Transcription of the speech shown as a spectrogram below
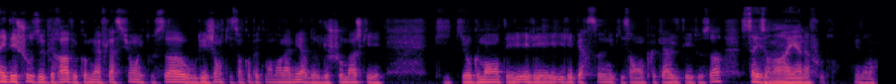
et des choses graves comme l'inflation et tout ça, ou les gens qui sont complètement dans la merde, le chômage qui qui augmente et les les personnes qui sont en précarité et tout ça, ça, ils en ont rien à foutre. Ils en ont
